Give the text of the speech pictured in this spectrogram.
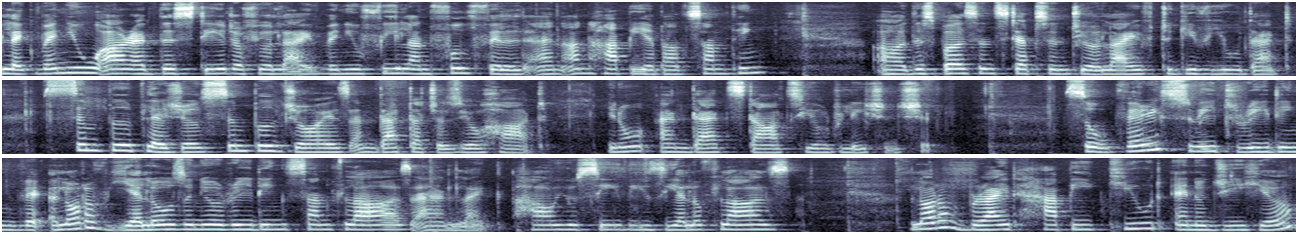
like when you are at this stage of your life, when you feel unfulfilled and unhappy about something, uh, this person steps into your life to give you that simple pleasures, simple joys, and that touches your heart, you know, and that starts your relationship. So very sweet reading, a lot of yellows in your reading, sunflowers and like how you see these yellow flowers. A lot of bright, happy, cute energy here.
